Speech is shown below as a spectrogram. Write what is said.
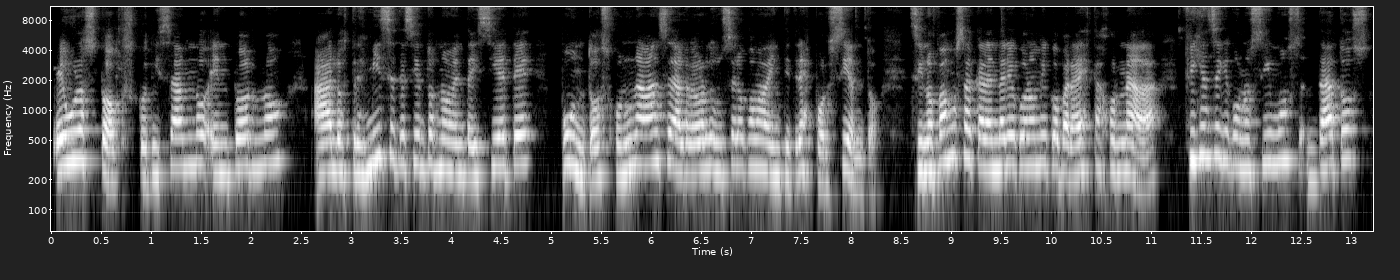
Eurostox cotizando en torno a los 3.797 puntos, con un avance de alrededor de un 0,23%. Si nos vamos al calendario económico para esta jornada, fíjense que conocimos datos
